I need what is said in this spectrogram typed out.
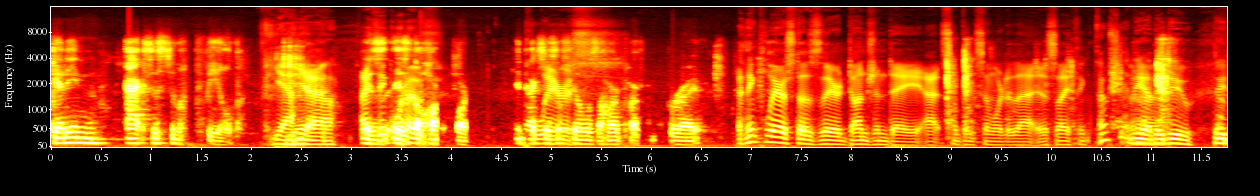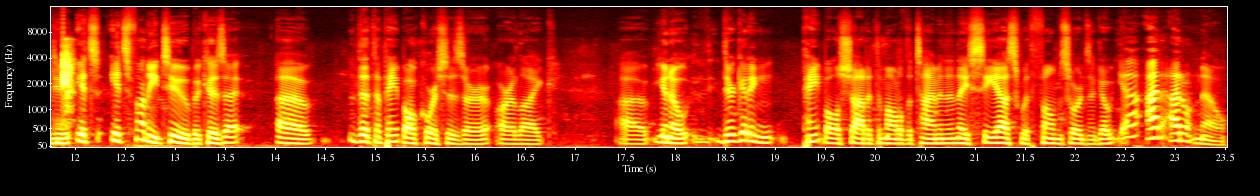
getting access to the field Yeah. yeah? I think is one the of- hard part. Getting access to the Polaris- field is the hard part. Right. I think Polaris does their dungeon day at something similar to that. Is I think. Oh shit. Yeah, they do. They do. It's it's funny too because uh, uh, that the paintball courses are are like, uh, you know, they're getting paintball shot at them all the time, and then they see us with foam swords and go, "Yeah, I, I don't know.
